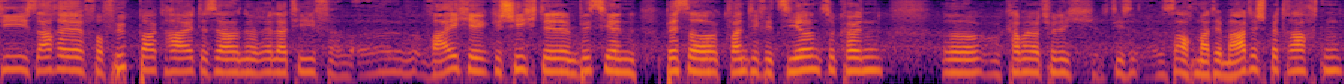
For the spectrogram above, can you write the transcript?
die Sache Verfügbarkeit ist ja eine relativ äh, weiche Geschichte, ein bisschen besser quantifizieren zu können, kann man natürlich das auch mathematisch betrachten.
